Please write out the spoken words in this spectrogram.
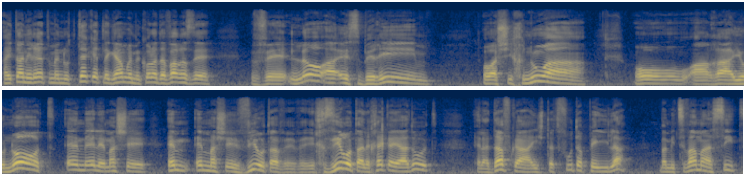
הייתה נראית מנותקת לגמרי מכל הדבר הזה, ולא ההסברים או השכנוע או הרעיונות הם אלה מה ש... הם, הם מה שהביא אותה והחזיר אותה לחיק היהדות, אלא דווקא ההשתתפות הפעילה במצווה מעשית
